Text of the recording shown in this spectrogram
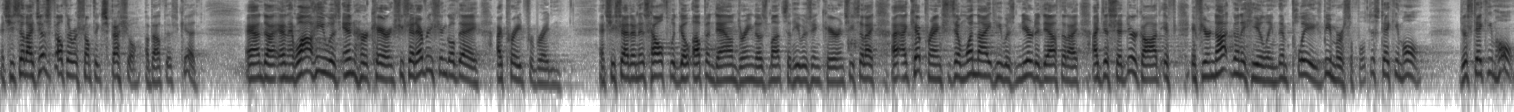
And she said, I just felt there was something special about this kid. And, uh, and while he was in her care, she said, every single day I prayed for Braden. And she said, and his health would go up and down during those months that he was in care. And she said, I, I kept praying. She said, one night he was near to death, and I, I just said, Dear God, if, if you're not going to heal him, then please be merciful. Just take him home. Just take him home.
